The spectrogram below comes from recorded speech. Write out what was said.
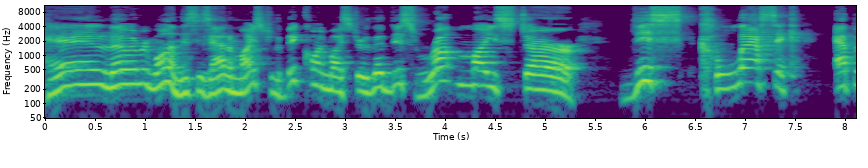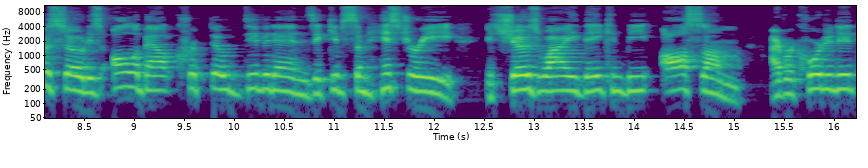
Hello, everyone. This is Adam Meister, the Bitcoin Meister, the Disrupt Meister. This classic episode is all about crypto dividends. It gives some history, it shows why they can be awesome. I've recorded it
